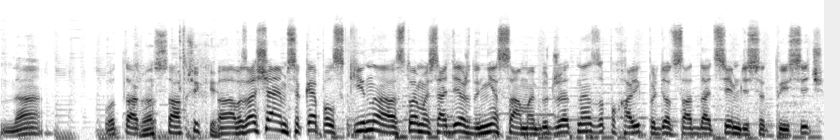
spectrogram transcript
Да. Вот так вот. Красавчики. А, Возвращаемся к Apple Skin. А, Стоимость одежды не самая бюджетная. За пуховик придется отдать 70 тысяч.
